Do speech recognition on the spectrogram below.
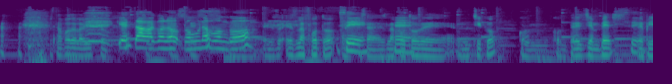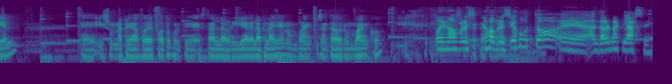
Esta foto la he visto. que estaba con, los, Es- con es- unos bongos. eh, Es, es la foto, Sí, o sea, es la eh. foto de un chico con, con tres yembés Sí. de piel. Eh, y es una pedazo de foto porque está en la orilla de la playa, en un banco, sentado en un banco. Y, Pues nos, ofre- nos ofreció justo eh, al dar una clase.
